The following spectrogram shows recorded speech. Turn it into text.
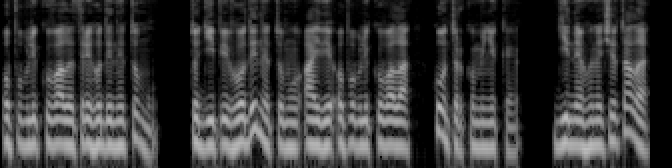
опублікували три години тому. Тоді півгодини тому Айві опублікувала контркомюніке. Діна його не читала,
